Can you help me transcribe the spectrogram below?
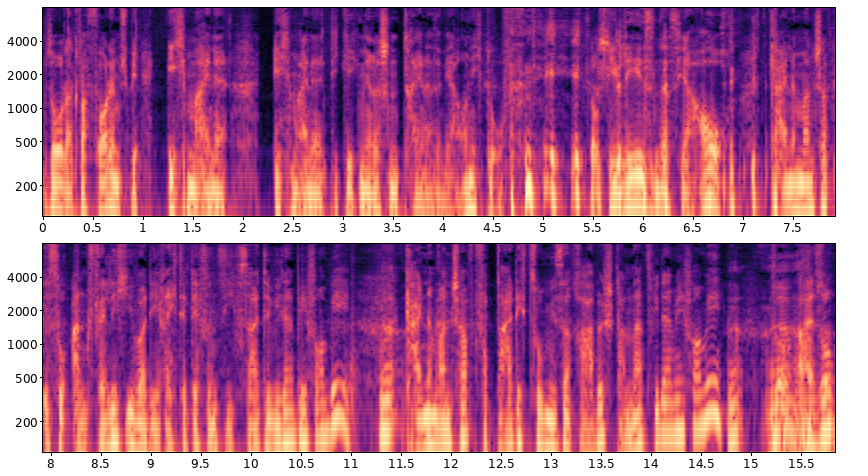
So, das war vor dem Spiel. Ich meine, ich meine, die gegnerischen Trainer sind ja auch nicht doof. nee, so, die lesen das ja auch. Keine Mannschaft ist so anfällig über die rechte Defensivseite wie der BVB. Ja. Keine Mannschaft verteidigt so miserabel Standards wie der BVB. Ja, so, ja, also.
